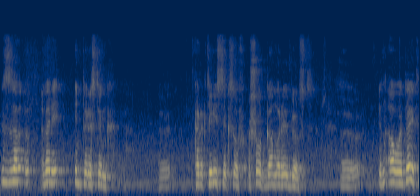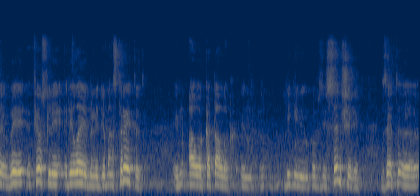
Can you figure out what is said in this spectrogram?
This is a a very interesting uh, characteristics of short gamma ray bursts. Uh, in our data, we firstly reliably demonstrated in our catalog in beginning of this century that uh,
